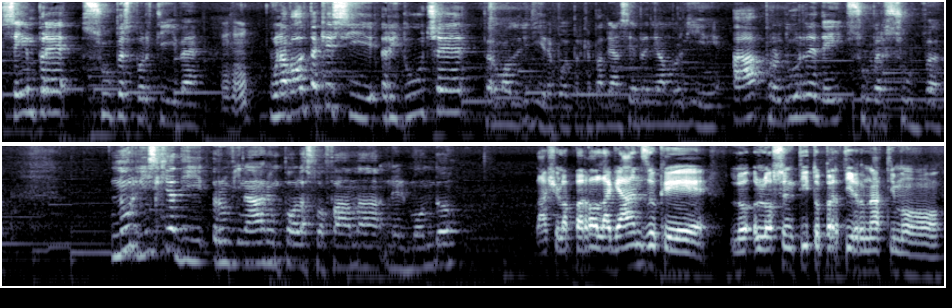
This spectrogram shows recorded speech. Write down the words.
sempre super sportive. Mhm. Una volta che si riduce, per modo di dire poi, perché parliamo sempre di Lamborghini, a produrre dei super SUV, non rischia di rovinare un po' la sua fama nel mondo? Lascio la parola a Ganzo che lo- l'ho sentito partire un attimo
